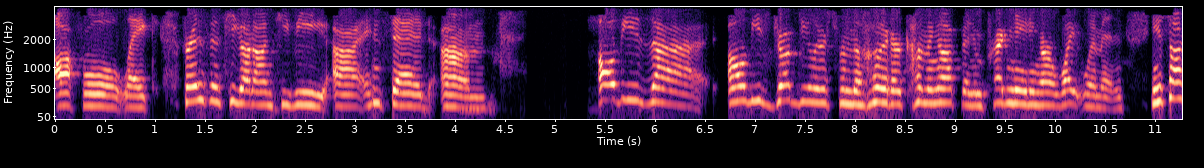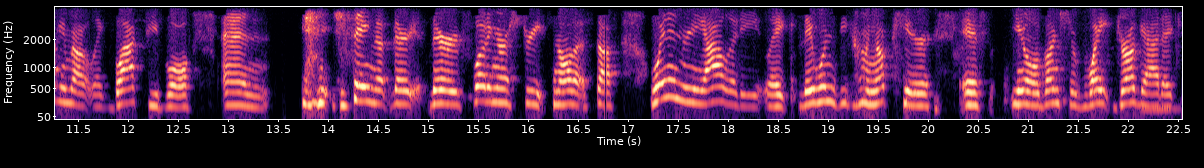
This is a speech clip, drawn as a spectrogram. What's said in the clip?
awful like for instance he got on TV uh and said um all these uh all these drug dealers from the hood are coming up and impregnating our white women. And he's talking about like black people and he's saying that they're they're flooding our streets and all that stuff. When in reality, like they wouldn't be coming up here if you know a bunch of white drug addicts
